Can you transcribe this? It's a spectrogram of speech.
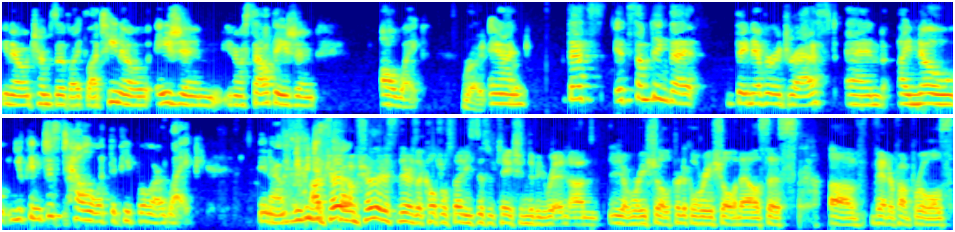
you know, in terms of like Latino, Asian, you know, South Asian, all white, right. and that's it's something that they never addressed. And I know you can just tell what the people are like. You know, you can I'm sure. I'm sure there's there's a cultural studies dissertation to be written on you know racial critical racial analysis of Vanderpump Rules.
